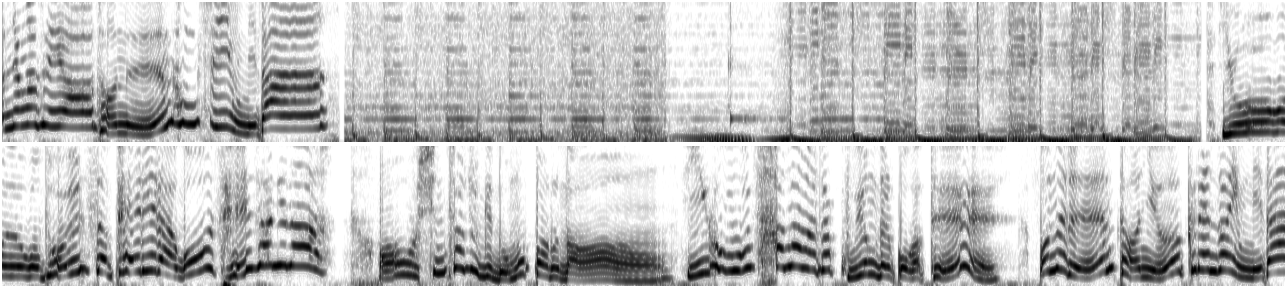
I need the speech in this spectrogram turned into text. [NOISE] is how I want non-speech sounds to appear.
안녕하세요. 저는 홍씨입니다. 요거 요거 벌써 페리라고? 세상에나! 어우 신차 주기 너무 빠르다. 이거 뭐 사자마자 구형될 것 같아. 오늘은 더뉴 크렌저입니다.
